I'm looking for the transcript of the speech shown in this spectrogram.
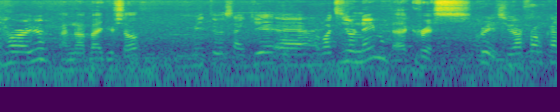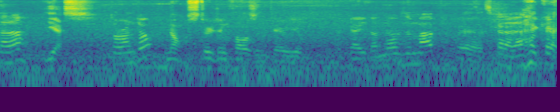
how are you? I'm not bad yourself? Me too, thank you. Uh, what is your name? Uh, Chris. Chris, you are from Canada? Yes. Toronto? No, Sturgeon Falls, Ontario. Okay, you don't know the map? Yeah. It's Canada, okay.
